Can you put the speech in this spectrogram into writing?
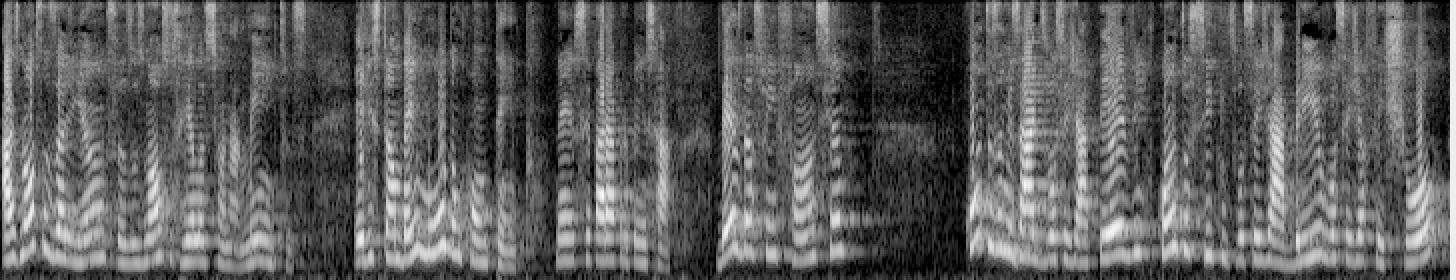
As nossas alianças, os nossos relacionamentos, eles também mudam com o tempo. Né? Se parar para pensar, desde a sua infância, quantas amizades você já teve, quantos ciclos você já abriu, você já fechou.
